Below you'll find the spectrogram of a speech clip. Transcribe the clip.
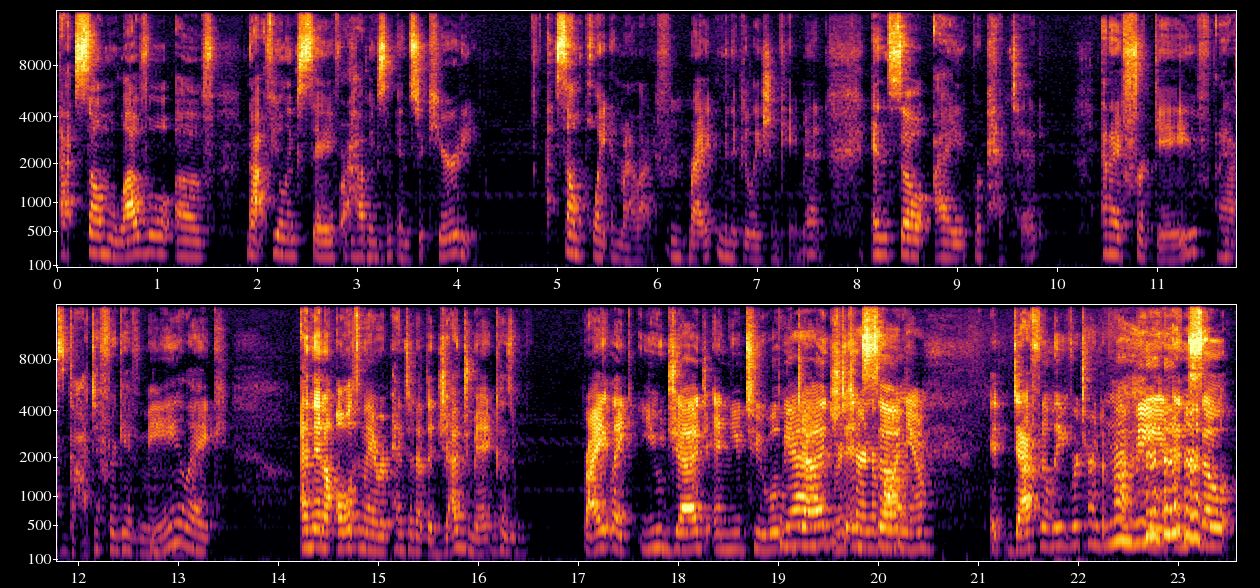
at some level of not feeling safe or having mm-hmm. some insecurity some point in my life, mm-hmm. right? Manipulation came in. And so I repented and I forgave and I asked mm-hmm. God to forgive me. Mm-hmm. Like, and then ultimately I repented of the judgment because, right? Like, you judge and you too will be yeah, judged. Returned and so upon you. It definitely returned upon me. And so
